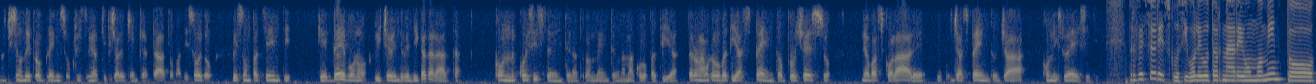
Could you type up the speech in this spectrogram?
non ci siano dei problemi sul cristallino artificiale già impiantato, ma di solito questi sono pazienti che devono ricevere interventi di cataratta con coesistente naturalmente una maculopatia, però una maculopatia spenta, un processo neovascolare già spento, già con i suoi esiti. Professore, scusi, volevo tornare un momento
